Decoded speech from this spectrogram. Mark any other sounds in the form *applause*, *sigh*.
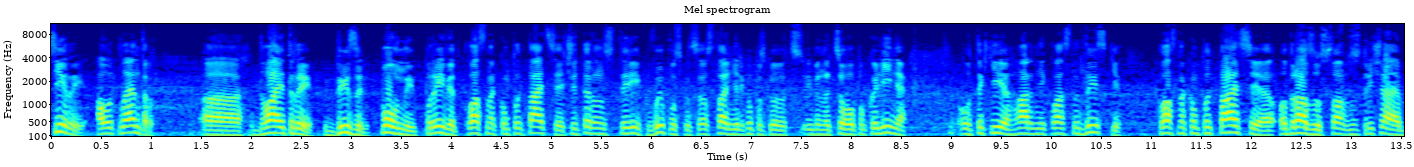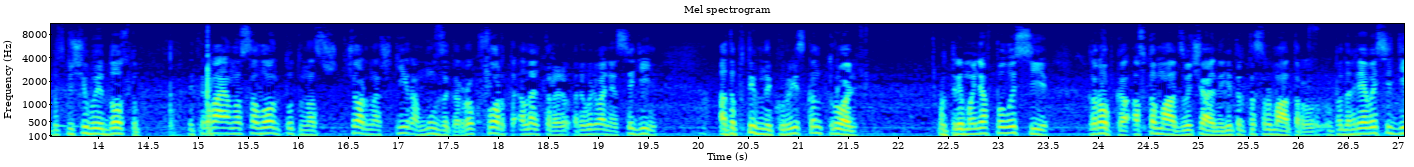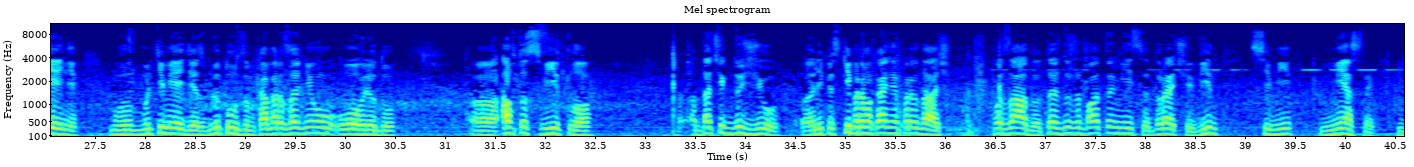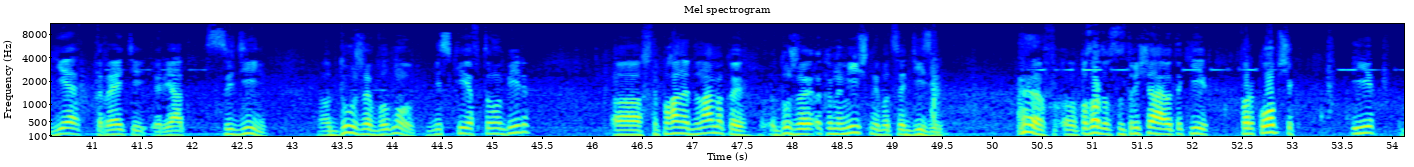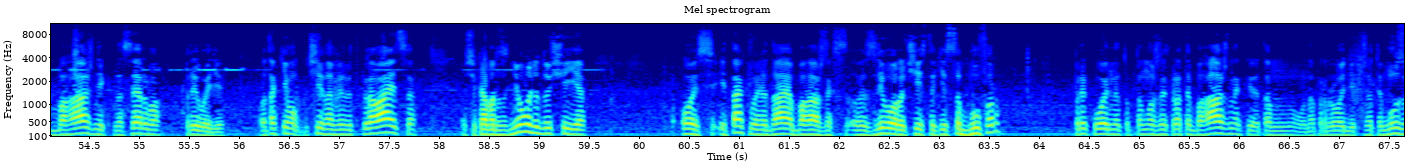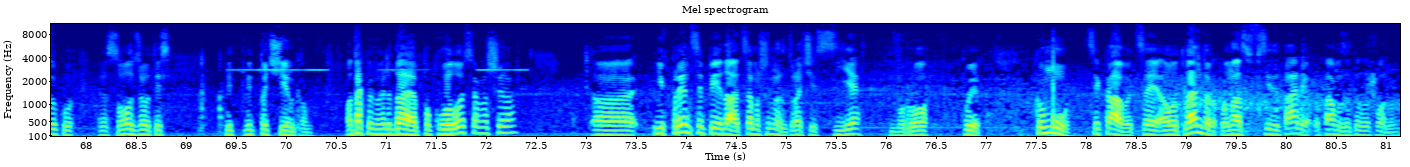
Сірий Outlander е, 2.3, дизель, повний привід, класна комплектація, 14 рік випуску, це останній рік випуску іменно цього покоління. От гарні класні диски, класна комплектація, одразу сам зустрічає безключовий доступ. Відкриваємо салон, тут у нас чорна шкіра, музика, рокфорт, електрорегулювання сидінь, адаптивний круїз-контроль, утримання в полосі, коробка, автомат, звичайний, гідротрансформатор, подогріви сидіння, мультимедіа з блютузом, камера заднього огляду, е, автосвітло, датчик дождю, е, ліпістки перемикання передач. Позаду теж дуже багато місця. До речі, він сімімісний. Є третій ряд сидінь. Е, Дуже ну, міський автомобіль е, з непоганою динамікою, дуже економічний, бо це дізель. *clears throat* Позаду зустрічає отакий фаркопчик і багажник на сервоприводі. Отаким чином він відкривається. Ще камера заднього огляду ще є. Ось і так виглядає багажник. З- Зліворуч є такий сабвуфер. Прикольний, тобто можна відкрити багажник, там ну, на природі почати музику і насолоджуватись від, відпочинком. Отак він виглядає по колу ця машина. Е, і в принципі, да, ця машина, до речі, з Європи. Кому цікавий цей Outlander, у нас всі деталі отам за телефоном.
